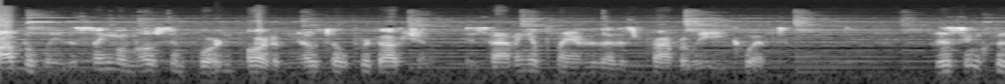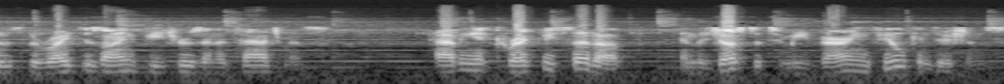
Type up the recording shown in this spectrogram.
Probably the single most important part of no-till production is having a planter that is properly equipped. This includes the right design features and attachments, having it correctly set up and adjusted to meet varying field conditions,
